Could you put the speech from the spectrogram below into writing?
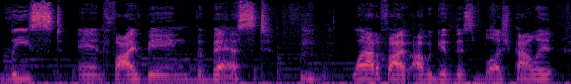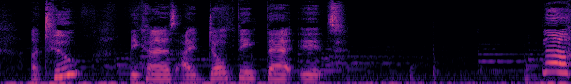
least and five being the best. one out of five, I would give this blush palette a two because I don't think that it. Nah,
